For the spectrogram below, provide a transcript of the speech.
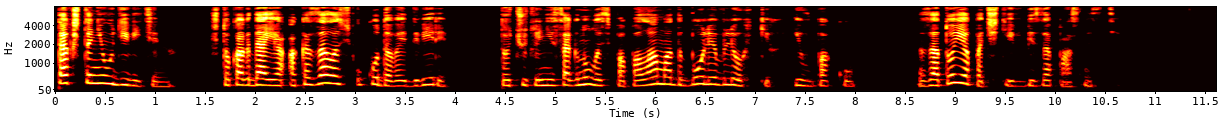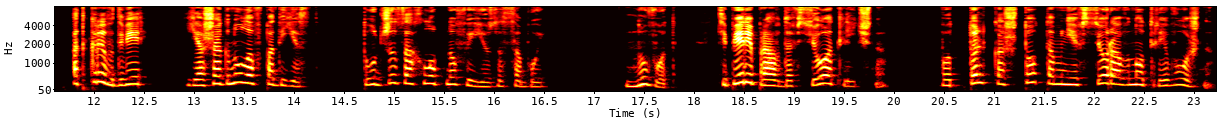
Так что неудивительно, что когда я оказалась у кодовой двери, то чуть ли не согнулась пополам от боли в легких и в боку. Зато я почти в безопасности. Открыв дверь, я шагнула в подъезд, тут же захлопнув ее за собой. Ну вот, теперь и правда все отлично. Вот только что-то мне все равно тревожно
